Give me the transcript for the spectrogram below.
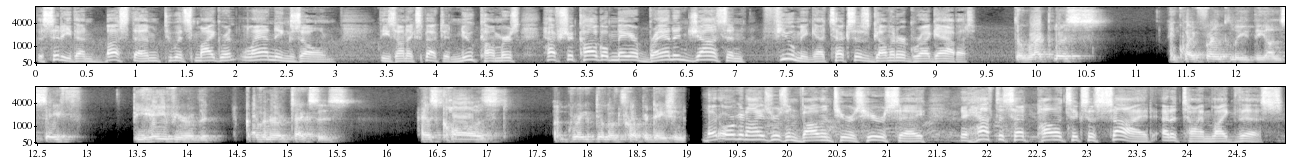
The city then bused them to its migrant landing zone. These unexpected newcomers have Chicago Mayor Brandon Johnson fuming at Texas Governor Greg Abbott. The reckless and, quite frankly, the unsafe behavior of the governor of Texas has caused a great deal of trepidation. But organizers and volunteers here say they have to set politics aside at a time like this.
